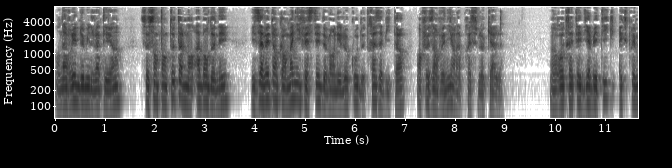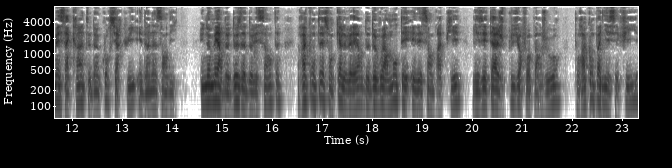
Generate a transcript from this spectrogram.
En avril 2021, se sentant totalement abandonnés, ils avaient encore manifesté devant les locaux de 13 habitats en faisant venir la presse locale. Un retraité diabétique exprimait sa crainte d'un court-circuit et d'un incendie. Une mère de deux adolescentes racontait son calvaire de devoir monter et descendre à pied les étages plusieurs fois par jour pour accompagner ses filles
